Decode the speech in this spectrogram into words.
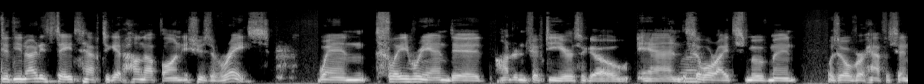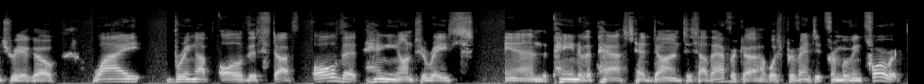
did the United States have to get hung up on issues of race? When slavery ended 150 years ago and right. the civil rights movement was over half a century ago, why bring up all of this stuff? All that hanging on to race and the pain of the past had done to South Africa was prevented from moving forward.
